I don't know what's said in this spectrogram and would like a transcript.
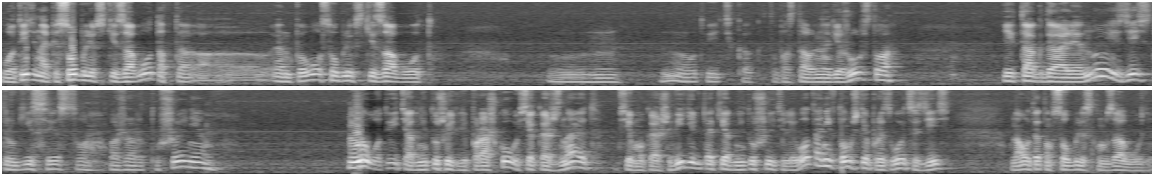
Вот, видите, написано Соболевский завод, авто, а, НПО Соболевский завод. Ну, вот видите, как это поставлено дежурство и так далее. Ну и здесь другие средства пожаротушения. Ну вот, видите, огнетушители порошковые, все, конечно, знают, все мы, конечно, видели такие огнетушители. Вот они в том числе производятся здесь, на вот этом Соболевском заводе.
